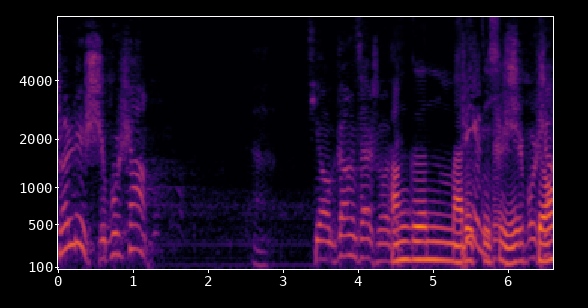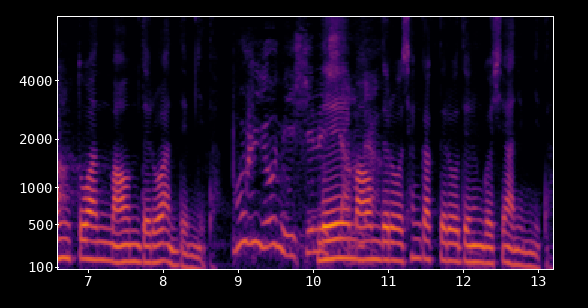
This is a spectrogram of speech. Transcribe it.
权力使不上。啊，像刚才说的， 방금 말했듯이 병 또한 마음대로 안 됩니다. 不是由你心里 내 想的， 마음대로 생각대로 되는 것이 아닙니다.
